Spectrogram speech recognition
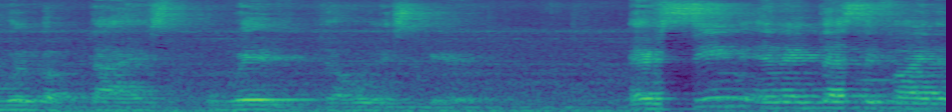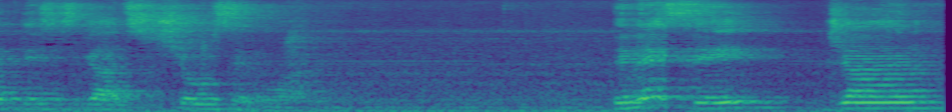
who will baptize with the Holy Spirit. I have seen and I testify that this is God's chosen one. The next day, John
